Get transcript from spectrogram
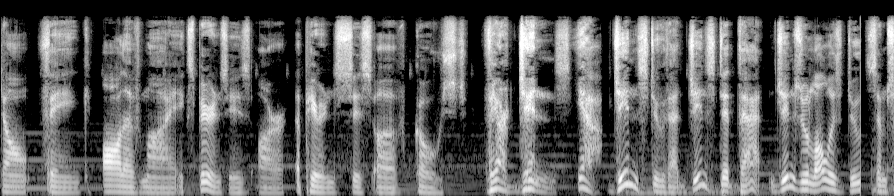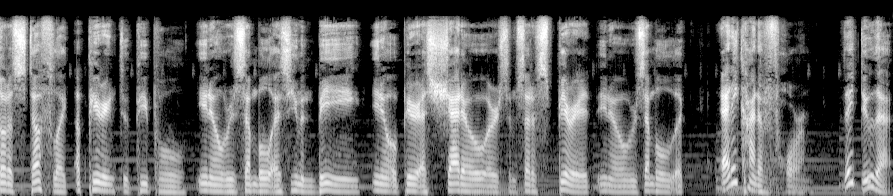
don't think all of my experiences are appearances of ghosts. They are jinns. Yeah, jinns do that. Jinns did that. Jinns will always do some sort of stuff like appearing to people, you know, resemble as human being, you know, appear as shadow or some sort of spirit, you know, resemble like any kind of form. They do that.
